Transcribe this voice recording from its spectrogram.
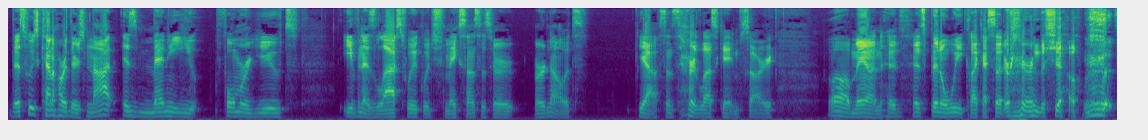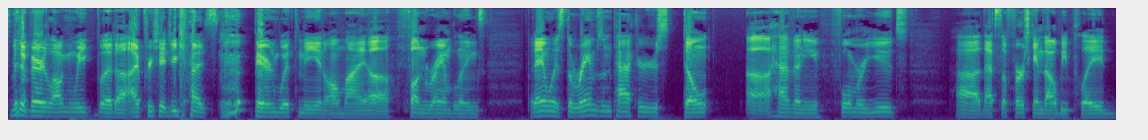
This week's kind of hard. There's not as many former Utes, even as last week, which makes sense. As there, or no, it's yeah, since there are less games. Sorry. Oh man, it's, it's been a week, like I said earlier in the show. it's been a very long week, but uh, I appreciate you guys bearing with me and all my uh, fun ramblings. But anyways, the Rams and Packers don't uh, have any former Utes. Uh, that's the first game that will be played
